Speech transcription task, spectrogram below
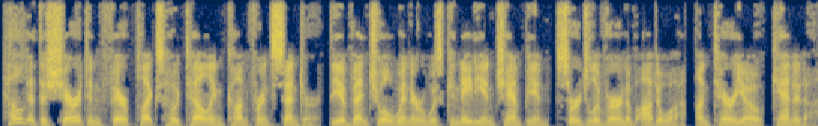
Held at the Sheraton Fairplex Hotel and Conference Centre, the eventual winner was Canadian champion, Serge Laverne of Ottawa, Ontario, Canada.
